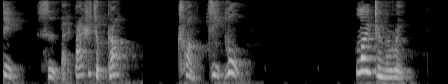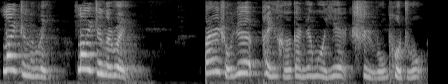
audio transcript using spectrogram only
第四百八十九章创纪录。Legendary，Legendary，Legendary！百里守约配合干将莫耶势如破竹，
